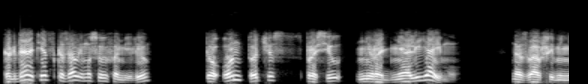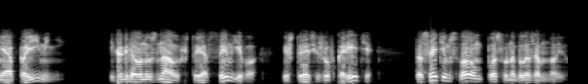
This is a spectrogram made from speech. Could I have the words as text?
Когда отец сказал ему свою фамилию, то он тотчас спросил, не родня ли я ему назвавший меня по имени, и когда он узнал, что я сын его и что я сижу в карете, то с этим словом послано было за мною.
